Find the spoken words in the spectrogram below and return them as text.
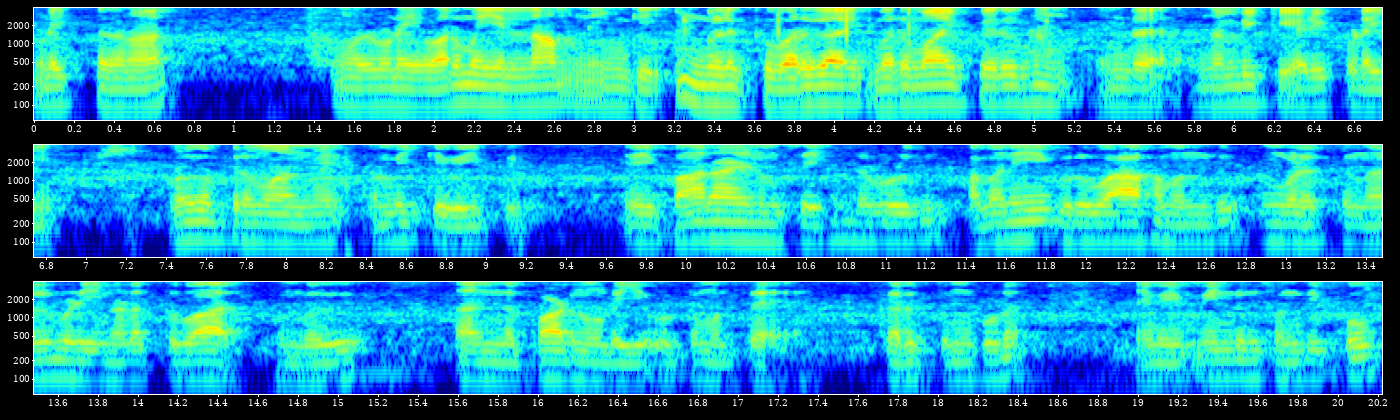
முடிப்பதனால் உங்களுடைய வறுமையெல்லாம் நீங்கி உங்களுக்கு வருகாய் வருவாய் பெருகும் என்ற நம்பிக்கை அடிப்படையில் முருகப்பெருமான் மேல் நம்பிக்கை வைத்து இதை பாராயணம் செய்கின்ற பொழுது அவனே குருவாக வந்து உங்களுக்கு நல்வழி நடத்துவார் என்பது தான் இந்த பாடலுடைய ஒட்டுமொத்த கருத்தும் கூட. எனவே மீண்டும் சந்திப்போம்.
